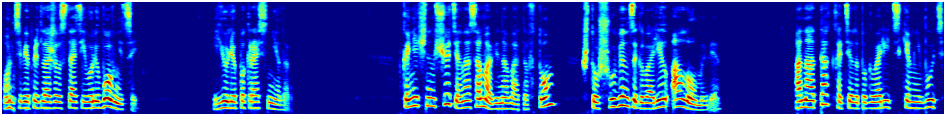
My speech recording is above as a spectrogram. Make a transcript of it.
Он тебе предложил стать его любовницей. Юля покраснела. Конечном счете она сама виновата в том, что Шубин заговорил о Ломове. Она так хотела поговорить с кем-нибудь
